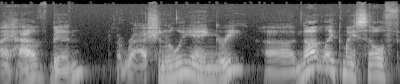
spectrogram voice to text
I have been irrationally angry, uh, not like myself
